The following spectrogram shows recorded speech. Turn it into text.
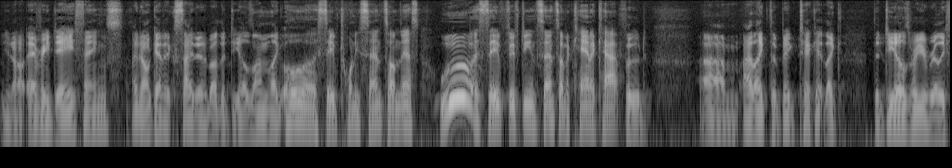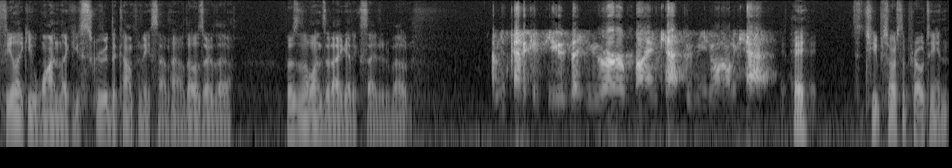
you know, everyday things. I don't get excited about the deals. I'm like, oh, I saved twenty cents on this. Woo! I saved fifteen cents on a can of cat food. Um, I like the big ticket, like the deals where you really feel like you won, like you screwed the company somehow. Those are the, those are the ones that I get excited about. I'm just kind of confused that you are buying cat food when you don't own a cat. Hey, it's a cheap source of protein.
